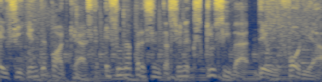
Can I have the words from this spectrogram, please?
El siguiente podcast es una presentación exclusiva de Euforia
